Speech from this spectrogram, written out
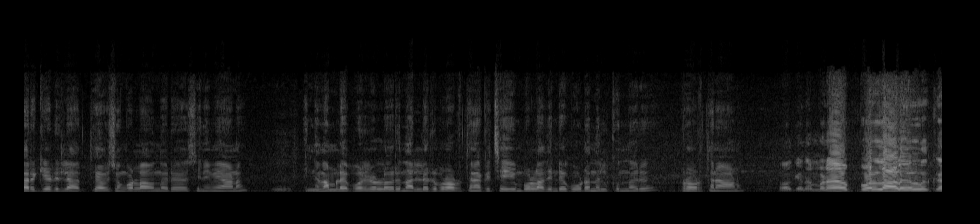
തിരക്കേടില്ല. അത്യാവശ്യം കൊള്ളാവുന്ന ഒരു സിനിമയാണ്. പിന്നെ നമ്മളെ പോലെയുള്ള ഒരു നല്ലൊരു പ്രവർത്തനമൊക്കെ ചെയ്യുമ്പോൾ അതിന്റെ കൂടെ നിൽക്കുന്ന ഒരു പ്രവർത്തനമാണ്. ഓക്കെ. നമ്മുടെ പോലുള്ള ആളുകൾക്ക്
